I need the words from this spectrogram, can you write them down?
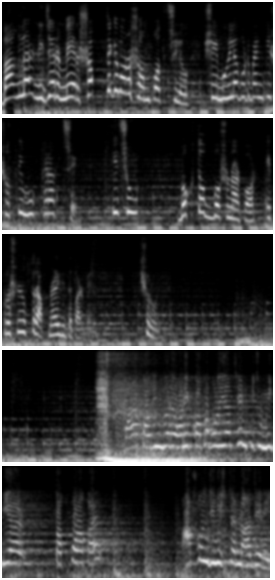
বাংলার নিজের মেয়ের সব থেকে বড় সম্পদ ছিল, সেই মহিলা ভোট ব্যাংক কি সত্যি মুখ ফেরাচ্ছে? কিছু বক্তব্য শোনার পর এই প্রশ্নের উত্তর আপনারাই দিতে পারবেন। শুনুন। তারা কদিন ধরে অনেক কথা বলে যাচ্ছেন কিছু মিডিয়ার তৎপরতায়। আসল জিনিসটা না জেনে।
